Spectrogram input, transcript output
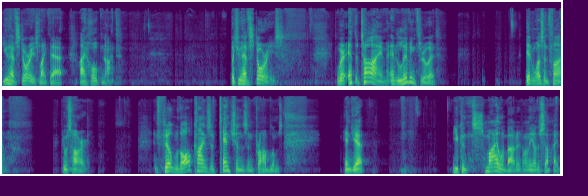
You have stories like that. I hope not. But you have stories where at the time and living through it, it wasn't fun. It was hard and filled with all kinds of tensions and problems. And yet, you can smile about it on the other side.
